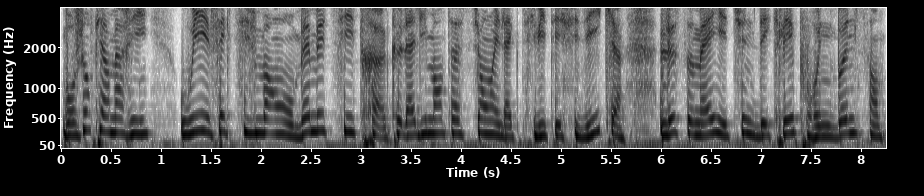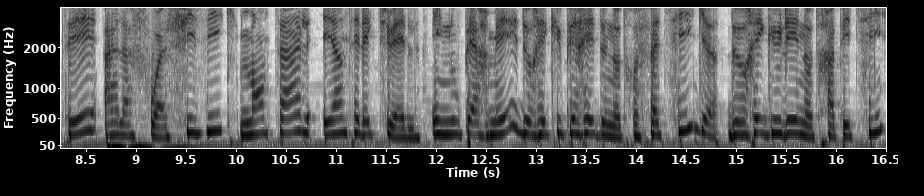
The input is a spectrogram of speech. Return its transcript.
Bonjour Pierre-Marie. Oui, effectivement, au même titre que l'alimentation et l'activité physique, le sommeil est une des clés pour une bonne santé à la fois physique, mentale et intellectuelle. Il nous permet de récupérer de notre fatigue, de réguler notre appétit,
